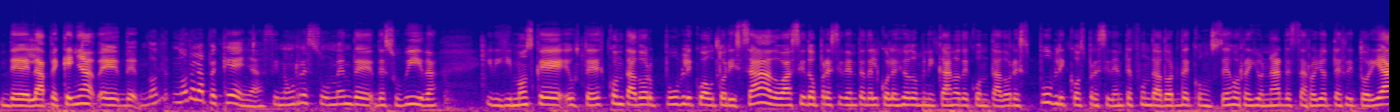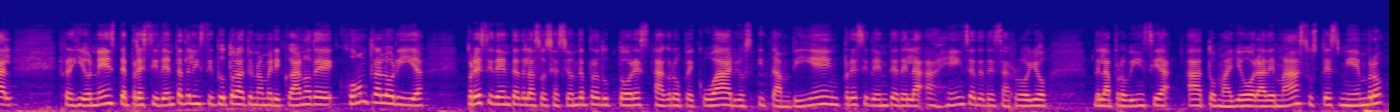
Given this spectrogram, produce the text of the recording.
de la pequeña, eh, de- no, no de la pequeña, sino un resumen de, de su vida. Y dijimos que usted es contador público autorizado, ha sido presidente del Colegio Dominicano de Contadores Públicos, presidente fundador del Consejo Regional de Desarrollo Territorial, Región Este, presidente del Instituto Latinoamericano de Contraloría, presidente de la Asociación de Productores Agropecuarios y también presidente de la Agencia de Desarrollo de la provincia Atomayor. Además, usted es miembro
